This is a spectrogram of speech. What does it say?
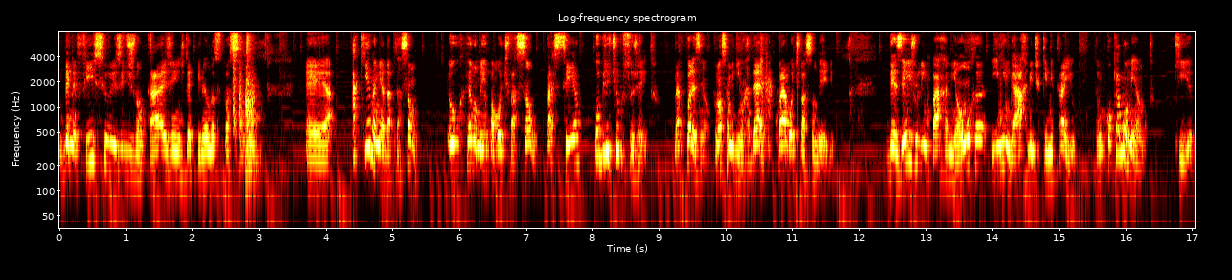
benefícios e desvantagens dependendo da situação. É, aqui na minha adaptação, eu renomeio para motivação para ser o objetivo do sujeito. Né? Por exemplo, nosso amiguinho Radev, qual é a motivação dele? Desejo limpar a minha honra e vingar-me de quem me traiu. Então, em qualquer momento que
